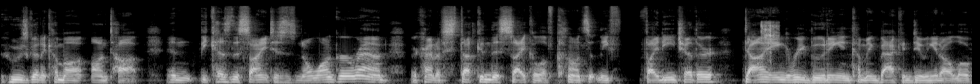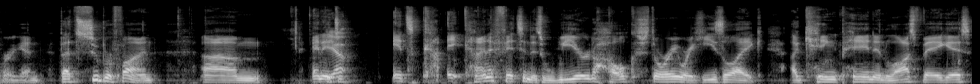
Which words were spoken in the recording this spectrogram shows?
who's going to come on, on top. And because the scientist is no longer around, they're kind of stuck in this cycle of constantly fighting each other, dying, rebooting, and coming back and doing it all over again. That's super fun. Um, and it's Yep. it's it kind of fits in this weird Hulk story where he's like a kingpin in Las Vegas.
